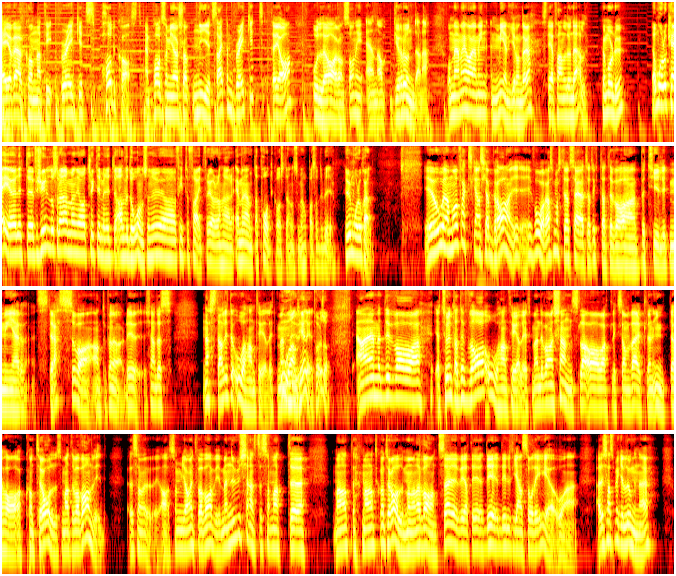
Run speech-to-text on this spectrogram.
Hej och välkomna till Breakits podcast. En podd som görs av nyhetssajten Breakit, där jag, Olle Aronsson, är en av grundarna. Och med mig har jag min medgrundare, Stefan Lundell. Hur mår du? Jag mår okej, okay. jag är lite förkyld och sådär, men jag har tryckt i mig lite Alvedon, så nu är jag fit to fight för att göra den här eminenta podcasten som jag hoppas att det blir. Hur mår du själv? Jo, jag mår faktiskt ganska bra. I, I våras måste jag säga att jag tyckte att det var betydligt mer stress att vara entreprenör. Det kändes nästan lite ohanterligt. Men ohanterligt, var det så? Nej, men det var... Jag tror inte att det var ohanterligt, men det var en känsla av att liksom verkligen inte ha kontroll, som att det var van vid. Som, ja, som jag inte var van vid. Men nu känns det som att eh, man har, man har inte kontroll, men man har vant sig vid att det, det, det är lite grann så det är. Och, ja, det känns mycket lugnare.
